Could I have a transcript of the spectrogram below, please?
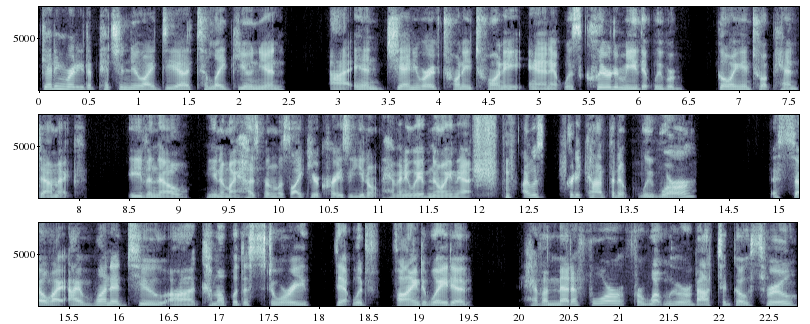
getting ready to pitch a new idea to Lake Union uh, in January of 2020, and it was clear to me that we were going into a pandemic, even though, you know, my husband was like, you're crazy. You don't have any way of knowing that. I was pretty confident we were. So I, I wanted to uh, come up with a story that would find a way to have a metaphor for what we were about to go through.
